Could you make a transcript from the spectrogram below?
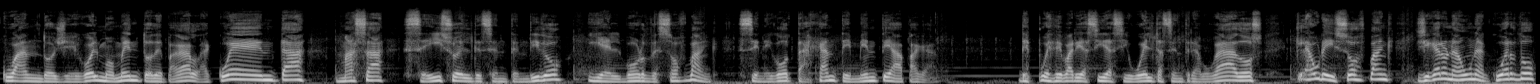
cuando llegó el momento de pagar la cuenta, Massa se hizo el desentendido y el board de SoftBank se negó tajantemente a pagar. Después de varias idas y vueltas entre abogados, Claure y SoftBank llegaron a un acuerdo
